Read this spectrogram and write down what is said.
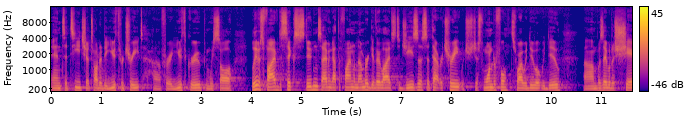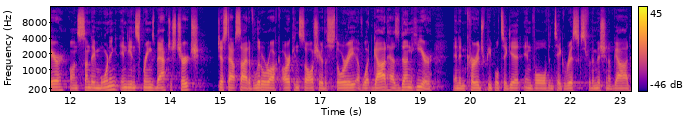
and to teach. I taught at a youth retreat uh, for a youth group, and we saw believe it's five to six students, I haven't got the final number, give their lives to Jesus at that retreat, which is just wonderful. That's why we do what we do. Um, was able to share on Sunday morning, Indian Springs Baptist Church, just outside of Little Rock, Arkansas, share the story of what God has done here and encourage people to get involved and take risks for the mission of God.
